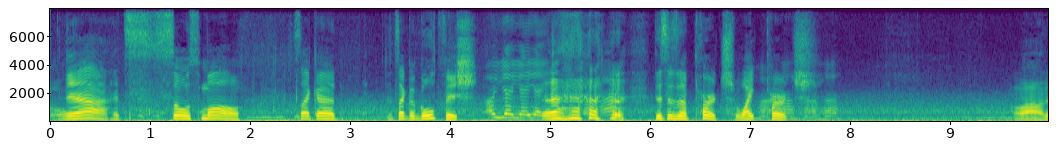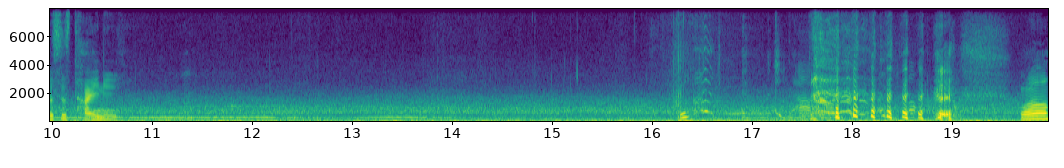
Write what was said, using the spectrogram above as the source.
no. Yeah, it's so small. It's like a it's like a goldfish. Oh yeah, yeah, yeah. yeah. Uh-huh. this is a perch, white perch. Uh-huh. Wow, this is tiny. well,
